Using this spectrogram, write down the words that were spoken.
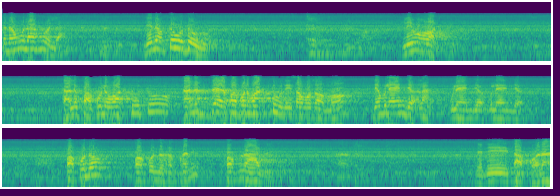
Kena mula-mula. Dia nak tunggu-tunggu. Lima waktu. Kalau 40 waktu tu Kalau dia 40 waktu ni sama-sama Dia boleh enjak lah. Boleh enjak, boleh enjak 40 40 apa ni? 40 hari. Ha. Jadi tak apa lah.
